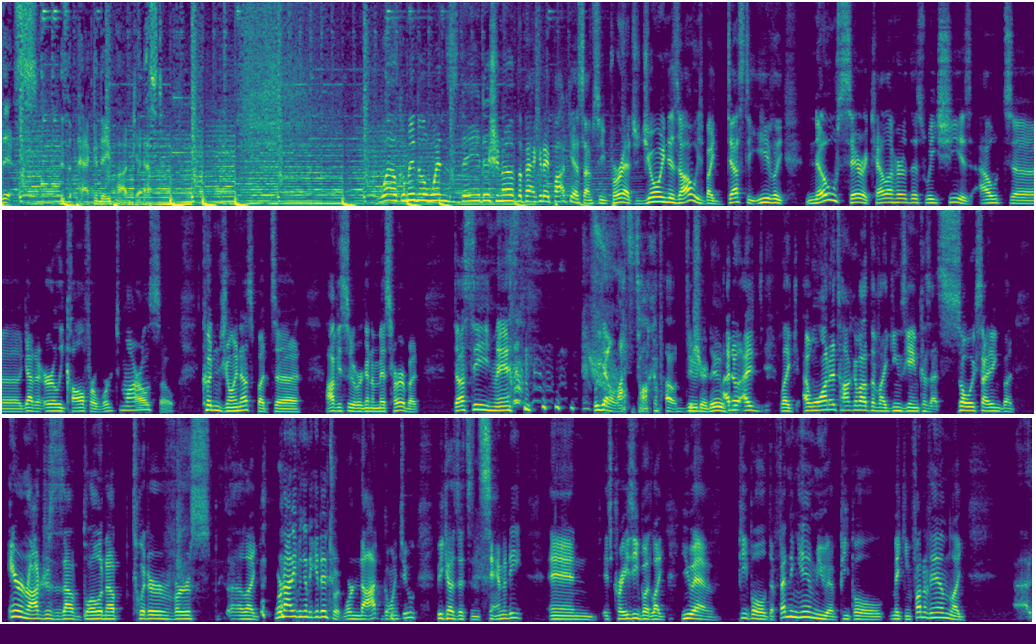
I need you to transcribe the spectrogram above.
This is the Pack a Day Podcast. Welcome into the Wednesday edition of the Pack a Day Podcast. I'm Steve Peretz, joined as always by Dusty Evely. No Sarah Kelleher this week. She is out, uh, got an early call for work tomorrow, so couldn't join us, but uh, obviously we're going to miss her. But Dusty, man, we got a lot to talk about, dude. We sure do. I don't. I like. I want to talk about the Vikings game because that's so exciting. But Aaron Rodgers is out blowing up Twitterverse. Uh, like, we're not even going to get into it. We're not going to because it's insanity and it's crazy. But like, you have people defending him. You have people making fun of him. Like, uh,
